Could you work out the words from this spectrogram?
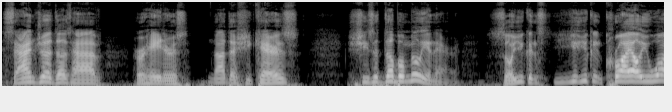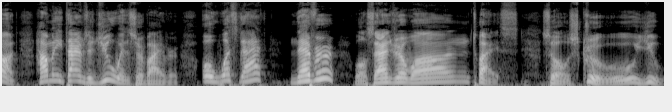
Sandra does have her haters. Not that she cares. She's a double millionaire. So you can you, you can cry all you want. How many times did you win Survivor? Oh, what's that? Never? Well, Sandra won twice. So screw you.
